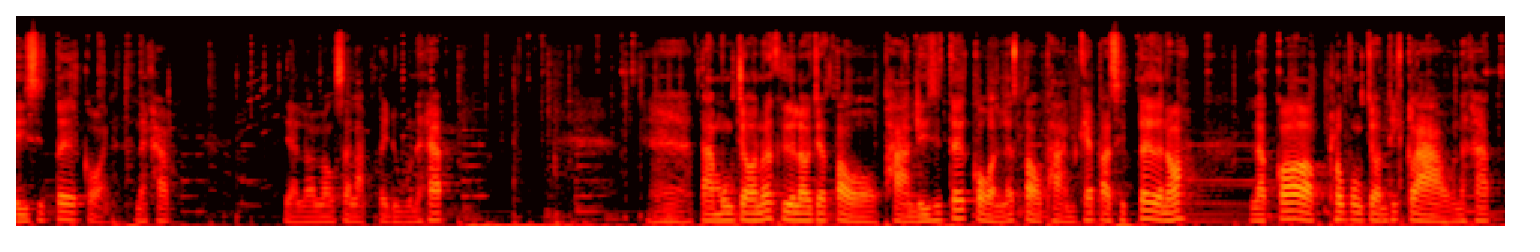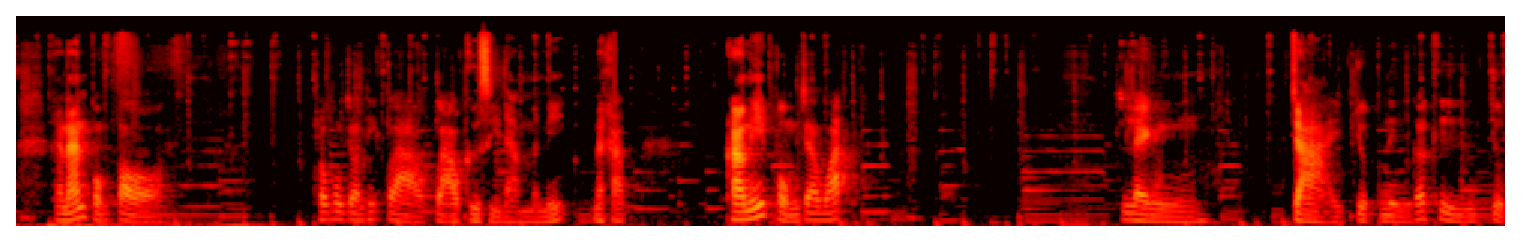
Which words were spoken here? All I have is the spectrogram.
รีสิสเตอร์ก่อนนะครับ เดี๋ยวเราลองสลับไปดูนะครับตามวงจรก็คือเราจะต่อผ่านรีสิสเตอร์ก่อน แล้วต่อผ่านแคปซิเตอร์เนาะแล้วก็ครบวงจรที่กลาวนะครับอันนั้นผมต่อครบวงจรที่กลาวกลาวคือสีดำมันนี้นะครับ คราวนี้ผมจะวัด แหล่งจ่ายจุดหนึ่งก็คือจุด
